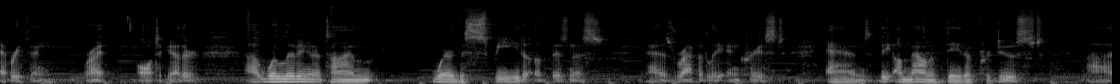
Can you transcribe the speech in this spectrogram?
everything, right, all together. Uh, we're living in a time where the speed of business has rapidly increased and the amount of data produced uh,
